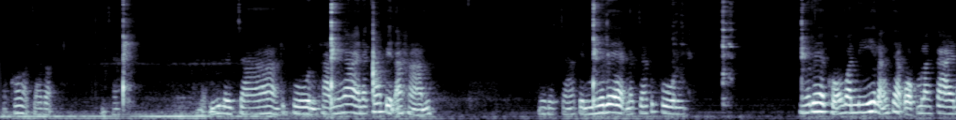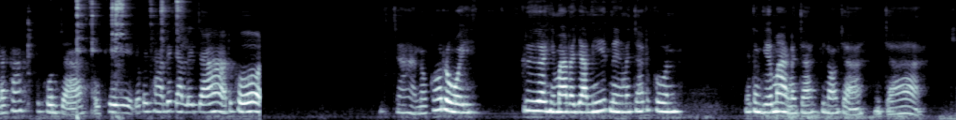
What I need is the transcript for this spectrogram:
แล้วก็จะแบบนี่จ้ะ แบบนี้เลยจ้าทุกคนทานง่ายๆนะคะ เป็นอาหารนี่เลยจ้าเป็นมื้อแรกนะจ๊ะทุกคน มื้อแรกของวันนี้หลังจากออกกำลังกายนะคะ ทุกคนจ้าโอเค เดี๋ยวไปทานด้วยกันเลยจ้า ทุกคนจ้าเราก็โรยเกลือหิมาลายันนิดนึงนะจ๊ะทุกคน ไม่ต้องเยอะมากนะจ๊ะพี่น้องจ๋าจ้าโอเค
